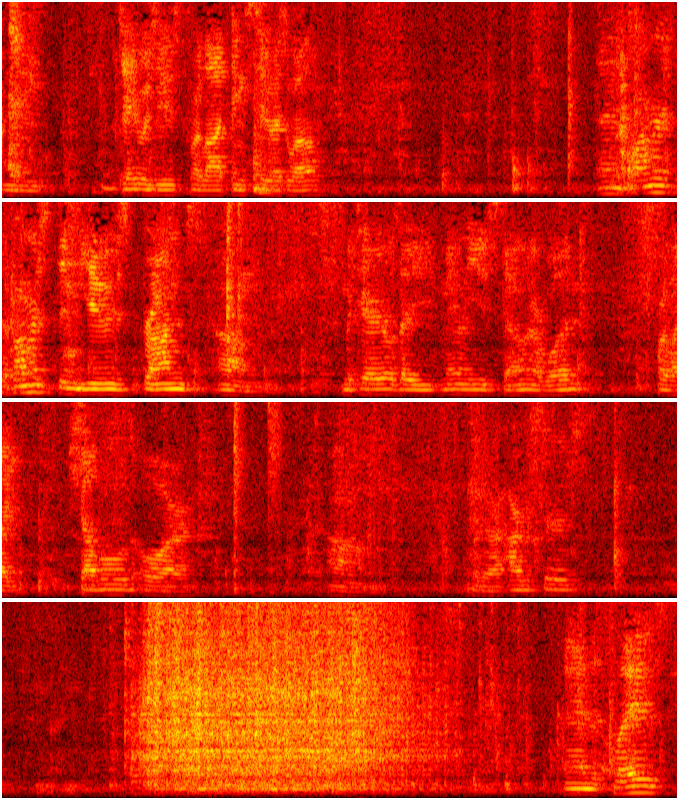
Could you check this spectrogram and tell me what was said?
I mean, jade was used for a lot of things too as well. And farmers, the farmers didn't use bronze um, materials. They mainly used stone or wood for like shovels or um, for their harvesters. And the slaves,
